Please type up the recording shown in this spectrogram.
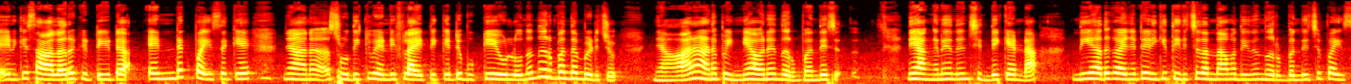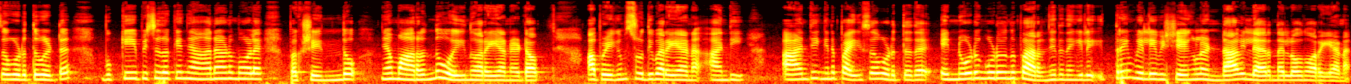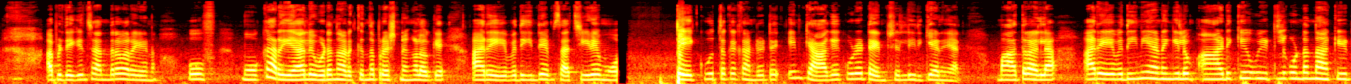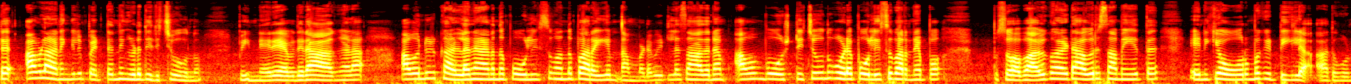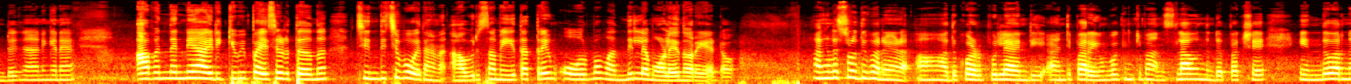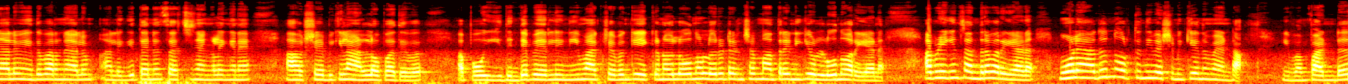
എനിക്ക് സാലറി കിട്ടിയിട്ട് എന്റെ പൈസയ്ക്ക് ഞാൻ ശ്രുതിക്ക് വേണ്ടി ഫ്ലൈറ്റ് ടിക്കറ്റ് ബുക്ക് ചെയ്യുള്ളൂ എന്ന് നിർബന്ധം പിടിച്ചു. ഞാനാണ് പിന്നെ അവനെ നിർബന്ധിച്ചത് നീ അങ്ങനെയൊന്നും ചിന്തിക്കേണ്ട. നീ അത് കഴിഞ്ഞിട്ട് എനിക്ക് തിരിച്ചു തന്നാൽ മതി. എന്ന് നിർബന്ധിച്ച് പൈസ കൊടുത്തു വിട്ട് ബുക്ക് ചെയ്യിപ്പിച്ചതൊക്കെ ഞാനാണ് മോളെ. പക്ഷെ എന്തോ ഞാൻ മറന്നുപോയി എന്ന് പറയാണ് കേട്ടോ. അപ്പോഴേക്കും ശ്രുതി പറയാണ് ആന്റി ആന്റി ഇങ്ങനെ പൈസ കൊടുത്തത് എന്നോടും കൂടെ ഒന്ന് പറഞ്ഞിരുന്നെങ്കിൽ ഇത്രയും വലിയ വിഷയങ്ങൾ ഉണ്ടാവില്ലായിരുന്നല്ലോ എന്ന് പറയാണ് അപ്പോഴത്തേക്കും ചന്ദ്ര പറയാണ് ഓഫ് മോക്കറിയാലോ ഇവിടെ നടക്കുന്ന പ്രശ്നങ്ങളൊക്കെ. ആ രേവതീന്റെയും സച്ചിയുടെയും മോ പേക്കൂത്തൊക്കെ കണ്ടിട്ട് എനിക്ക് ആകെ കൂടെ ടെൻഷനിലിരിക്കുകയാണ് ഞാൻ. മാത്രമല്ല ആ രേവതീനെയാണെങ്കിലും ആടിക്ക് വീട്ടിൽ കൊണ്ടുവന്നാക്കിയിട്ട് അവളാണെങ്കിലും പെട്ടെന്ന് ഇങ്ങോട്ട് തിരിച്ചു പോകുന്നു. പിന്നെ രേവതിയുടെ ആങ്ങള അവനൊരു കള്ളനാണെന്ന് പോലീസ് വന്ന് പറയും. നമ്മുടെ വീട്ടിലെ സാധനം അവൻ മോഷ്ടിച്ചു എന്ന് കൂടെ പോലീസ് പറഞ്ഞപ്പോൾ സ്വാഭാവികമായിട്ട് ആ ഒരു സമയത്ത് എനിക്ക് ഓർമ്മ കിട്ടിയില്ല. അതുകൊണ്ട് ഞാനിങ്ങനെ അവൻ തന്നെ ആയിരിക്കും ഈ പൈസ എടുത്തതെന്ന് ചിന്തിച്ചു പോയതാണ്. ആ ഒരു സമയത്ത് അത്രയും ഓർമ്മ വന്നില്ല മോളെ എന്ന് പറയാം കേട്ടോ. അങ്ങനെ ശ്രുതി പറയണം ആ അത് കുഴപ്പമില്ല ആന്റി. ആന്റി പറയുമ്പോൾ എനിക്ക് മനസ്സിലാവുന്നുണ്ട്. പക്ഷേ എന്ത് പറഞ്ഞാലും ഏത് പറഞ്ഞാലും അല്ലെങ്കിൽ തന്നെ സച്ച് ഞങ്ങളിങ്ങനെ ആക്ഷേപിക്കലാണല്ലോ പതിവ്. അപ്പോൾ ഇതിന്റെ പേരിൽ ഇനിയും ആക്ഷേപം കേൾക്കണമല്ലോ എന്നുള്ളൊരു ടെൻഷൻ മാത്രമേ എനിക്കുള്ളൂ എന്ന് പറയാണ്. അപ്പോഴേക്കും ചന്ദ്ര പറയാണ് മോളെ അതൊന്നും ഓർത്ത് നീ വിഷമിക്കുകയൊന്നും വേണ്ട. ഇവൻ പണ്ട്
